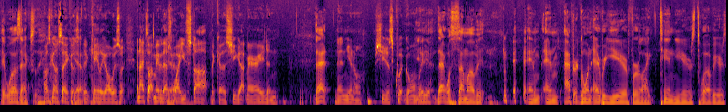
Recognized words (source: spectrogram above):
it was actually. I was going to say because Yeah. Kaylee always went, and I thought maybe that's Yeah. why you stopped because she got married and That then you know she just quit going with Yeah, you. that was some of it. and and after going every year for like ten years, twelve years,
